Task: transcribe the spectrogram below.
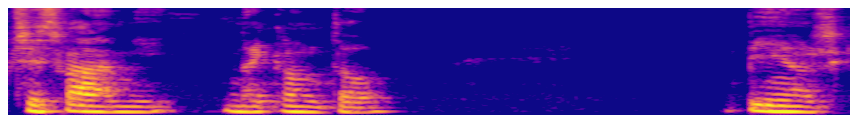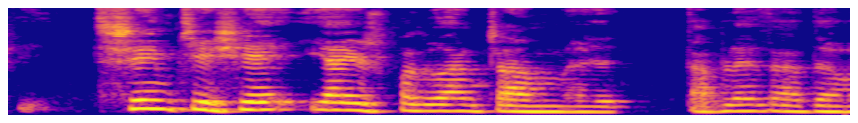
przysłała mi na konto pieniążki. Trzymcie się, ja już podłączam y, tableta do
